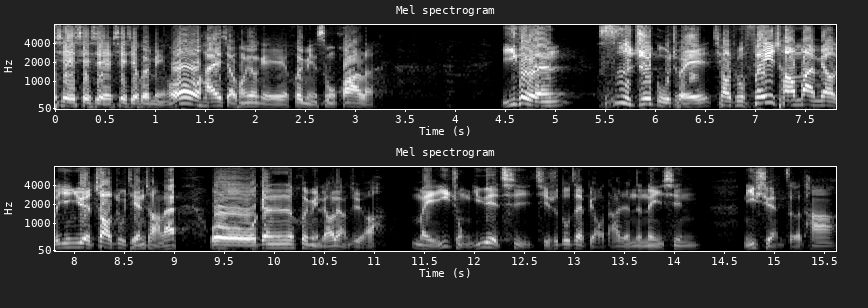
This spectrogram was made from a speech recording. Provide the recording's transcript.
谢谢谢谢谢谢慧敏哦，还有小朋友给慧敏送花了。一个人四只鼓槌敲出非常曼妙的音乐，罩住全场。来，我我跟慧敏聊两句啊。每一种乐器其实都在表达人的内心。你选择它，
